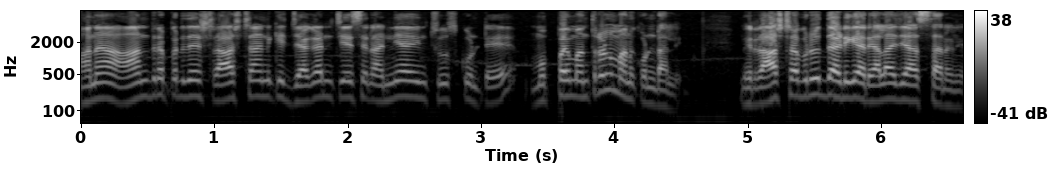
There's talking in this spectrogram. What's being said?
మన ఆంధ్రప్రదేశ్ రాష్ట్రానికి జగన్ చేసిన అన్యాయం చూసుకుంటే ముప్పై మంత్రులు మనకు ఉండాలి. మీరు రాష్ట్ర అభివృద్ధి అడిగారు ఎలా చేస్తారని.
